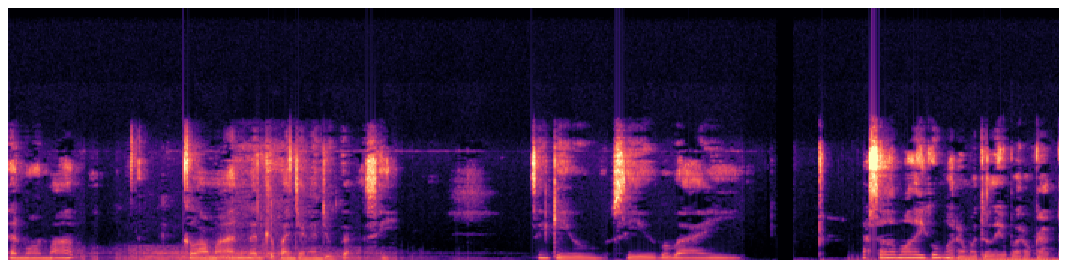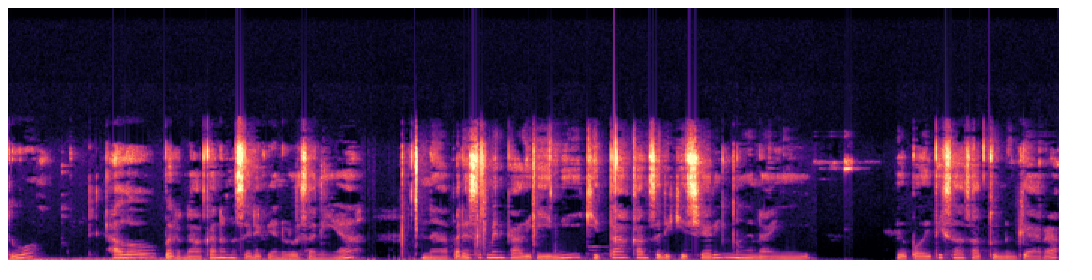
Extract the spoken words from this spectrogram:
Dan mohon maaf kelamaan dan kepanjangan juga sih. Thank you. See you. Bye-bye. Assalamualaikum warahmatullahi wabarakatuh. Halo, perkenalkan nama saya Devian Rosania. Nah, pada segmen kali ini kita akan sedikit sharing mengenai politik salah satu negara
